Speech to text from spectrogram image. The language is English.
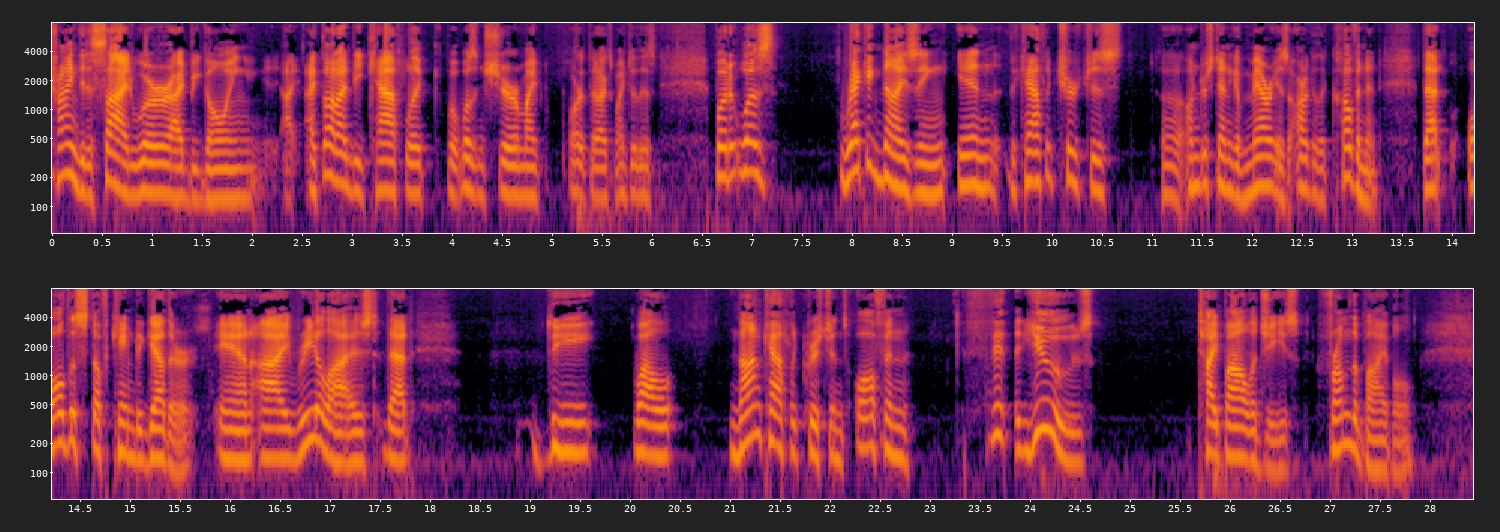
trying to decide where I'd be going. I, I thought I'd be Catholic, but wasn't sure. My Orthodox might do this, but it was recognizing in the Catholic Church's uh, understanding of Mary as Ark of the Covenant that all this stuff came together, and I realized that the while non-Catholic Christians often th- use typologies from the Bible,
